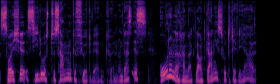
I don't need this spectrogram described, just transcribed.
solche Silos zusammengeführt werden können. Und das ist ohne eine HANA Cloud gar nicht so trivial.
